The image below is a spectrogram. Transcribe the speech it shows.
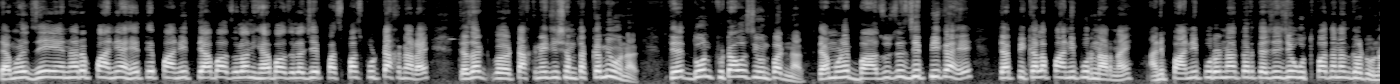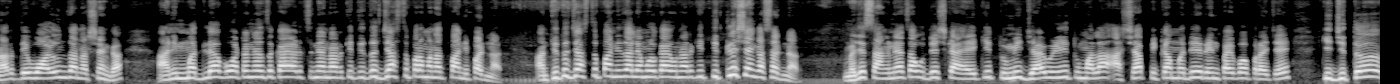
त्यामुळे जे येणारं पाणी आहे ते पाणी त्या बाजूला आणि ह्या बाजूला जे पाच पाच फूट टाकणार आहे त्याचा टाकण्याची क्षमता कमी होणार. ते दोन फुटावरच येऊन पडणार. त्यामुळे बाजूचं जे पीक आहे त्या पिकाला पाणी पुरणार नाही. आणि पाणी पुरणार तर त्याचे जे उत्पादनात घट होणार ते वाळून जाणार शेंगा. आणि मधल्या वाटाण्याचं काय अडचण येणार की तिथं जास्त प्रमाणात पाणी पडणार. आणि तिथं जास्त पाणी झाल्यामुळे काय होणार की तिथल्या शेंगा सडणार. म्हणजे सांगण्याचा उद्देश काय आहे की तुम्ही ज्यावेळी तुम्हाला अशा पिकामध्ये रेनपाईप वापरायचे आहे की जिथं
